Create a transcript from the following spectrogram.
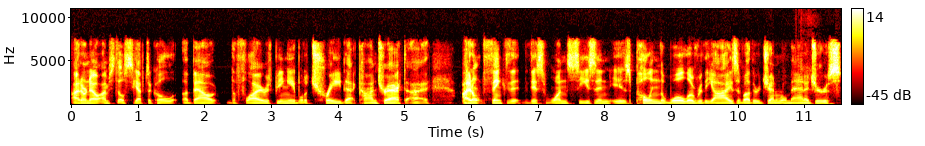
I don't know. I'm still skeptical about the Flyers being able to trade that contract. I I don't think that this one season is pulling the wool over the eyes of other general managers.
